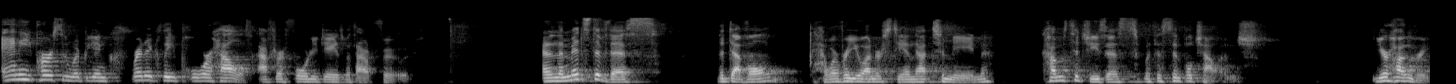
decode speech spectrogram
Any person would be in critically poor health after 40 days without food. And in the midst of this, the devil, however you understand that to mean, comes to Jesus with a simple challenge. You're hungry.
